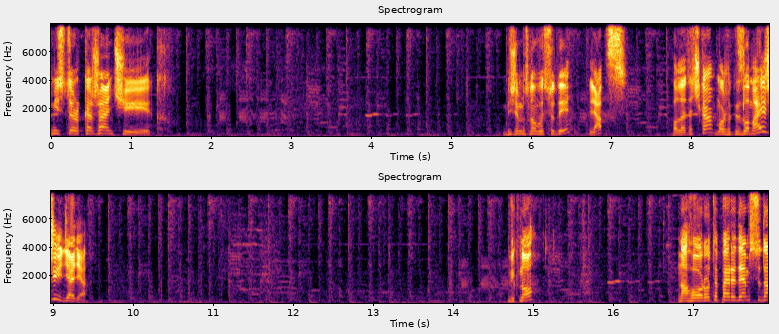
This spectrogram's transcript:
Містер Кажанчик. Біжимо знову сюди. Ляпс. Палеточка. Може, ти зламаєш її, дядя? Вікно. Нагору тепер йдемо сюди.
